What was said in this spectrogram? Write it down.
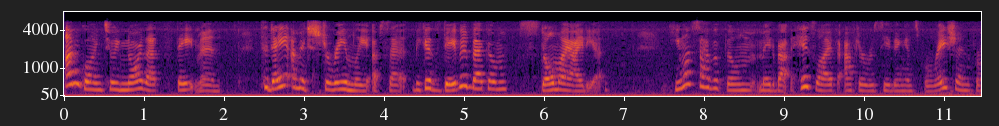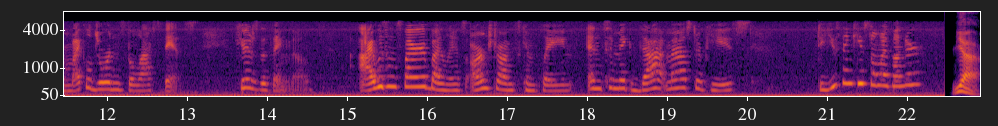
I'm going to ignore that statement. Today I'm extremely upset because David Beckham stole my idea. He wants to have a film made about his life after receiving inspiration from Michael Jordan's The Last Dance. Here's the thing though. I was inspired by Lance Armstrong's complaint, and to make that masterpiece, do you think he stole my thunder? Yeah,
